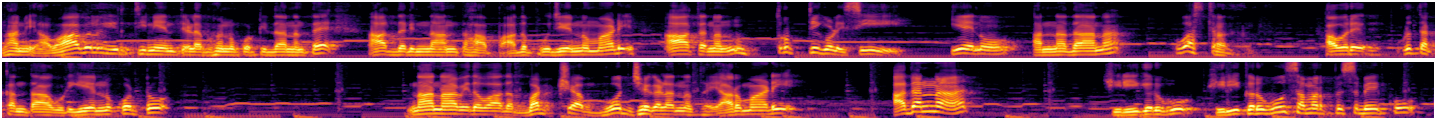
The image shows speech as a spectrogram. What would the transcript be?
ನಾನು ಯಾವಾಗಲೂ ಇರ್ತೀನಿ ಅಂತೇಳಿ ಅಭವನ್ನು ಕೊಟ್ಟಿದ್ದಾನಂತೆ. ಆದ್ದರಿಂದ ಅಂತಹ ಪಾದಪೂಜೆಯನ್ನು ಮಾಡಿ ಆತನನ್ನು ತೃಪ್ತಿಗೊಳಿಸಿ. ಏನು? ಅನ್ನದಾನ, ವಸ್ತ್ರದಾನ. ಅವರೇ ಉಳಿತಕ್ಕಂತಹ ಉಡುಗೆಯನ್ನು ಕೊಟ್ಟು ನಾನಾ ವಿಧವಾದ ಭಕ್ಷ್ಯ ಭೋಜ್ಯಗಳನ್ನು ತಯಾರು ಮಾಡಿ, ಅದನ್ನು ಹಿರಿಗರಿಗೂ ಹಿರಿಕರಿಗೂ ಸಮರ್ಪಿಸಬೇಕು.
